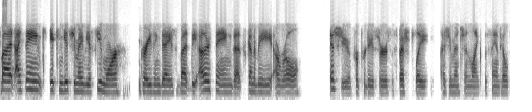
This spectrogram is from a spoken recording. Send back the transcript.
but I think it can get you maybe a few more grazing days. But the other thing that's going to be a real issue for producers, especially as you mentioned, like the sandhills,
